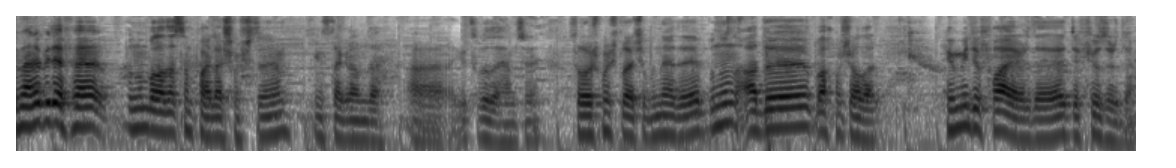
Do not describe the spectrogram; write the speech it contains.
Deməli bir dəfə bunun baladasını paylaşmışdım Instagramda, YouTube-da da həmçinin. Soruşmuşdular ki, bu nədir? Bunun adı baxmışlar. Humidifierdir, diffuserdir.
